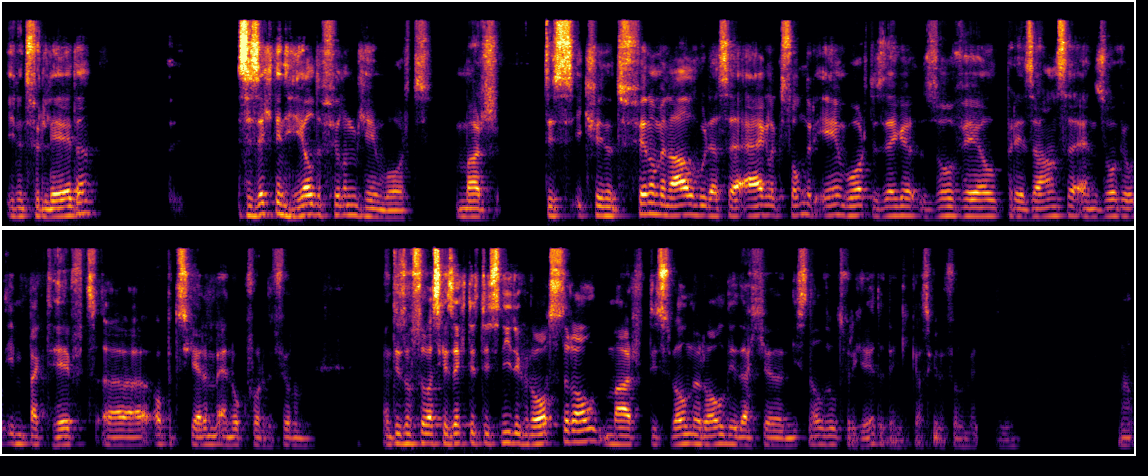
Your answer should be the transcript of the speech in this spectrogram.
in het verleden. Ze zegt in heel de film geen woord. Maar het is, ik vind het fenomenaal hoe dat ze eigenlijk zonder één woord te zeggen zoveel presence en zoveel impact heeft eh, op het scherm en ook voor de film. En het is ook zoals gezegd, het is niet de grootste rol, maar het is wel een rol die dat je niet snel zult vergeten, denk ik, als je de film hebt gezien. Ja.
